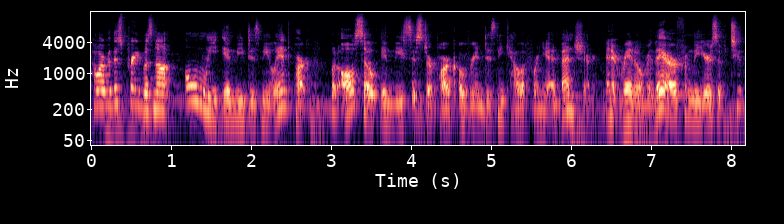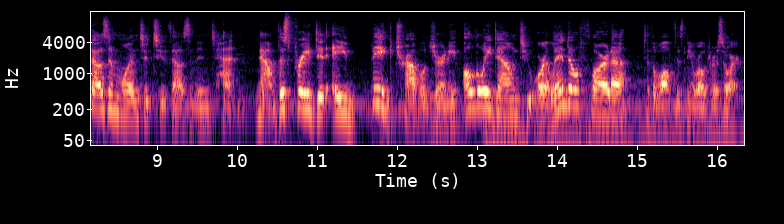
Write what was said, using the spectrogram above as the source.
However, this parade was not only in the Disneyland park, but also in the sister park over in Disney California Adventure. And it ran over there from the years of 2001 to 2010. Now, this parade did a big travel journey all the way down to Orlando, Florida, to the Walt Disney World Resort,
